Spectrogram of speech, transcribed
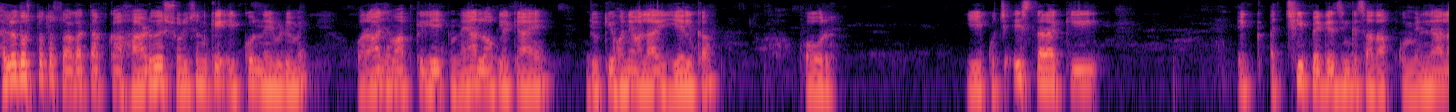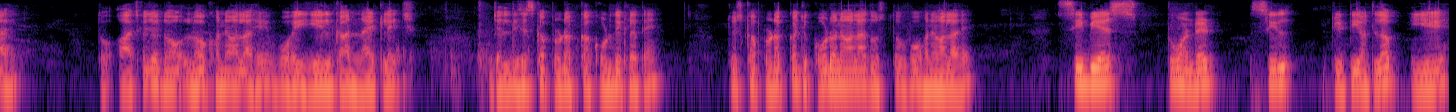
हेलो दोस्तों तो स्वागत है आपका हार्डवेयर सॉल्यूशन के एक और नई वीडियो में। और आज हम आपके लिए एक नया लॉक लेके आए हैं, जो कि होने वाला है येल का। और ये कुछ इस तरह की एक अच्छी पैकेजिंग के साथ आपको मिलने वाला है। तो आज का जो लॉक होने वाला है, वो है येल का नाइट लेच जल्दी से इसका प्रोडक्ट का कोड देख लेते हैं। तो इसका प्रोडक्ट का जो कोड होने वाला है दोस्तों, वो होने वाला है C B S two hundred seal T T मतलब ये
